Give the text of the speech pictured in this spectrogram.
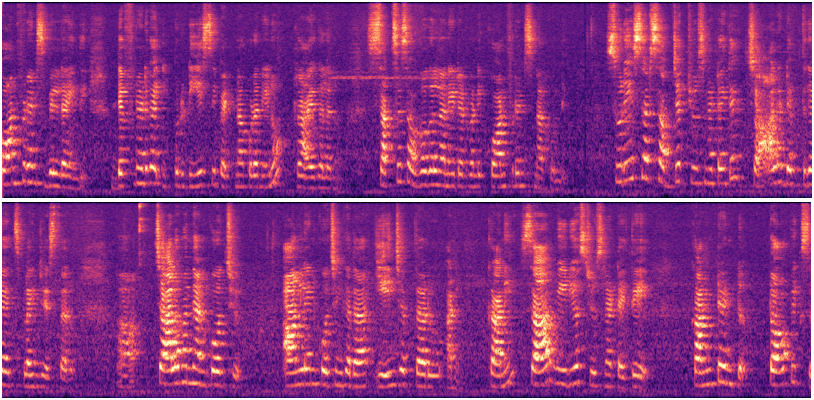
కాన్ఫిడెన్స్ బిల్డ్ అయింది. డెఫినెట్గా ఇప్పుడు డిఎస్సి పెట్టినా కూడా నేను రాయగలను. సక్సెస్ అవ్వగలను అనేటటువంటి కాన్ఫిడెన్స్ నాకు ఉంది సురేష్ సార్ సబ్జెక్ట్ చూసినట్టయితే చాలా డెప్త్గా ఎక్స్ప్లెయిన్ చేస్తారు. చాలామంది అనుకోవచ్చు ఆన్లైన్ కోచింగ్ కదా ఏం చెప్తారు అని. కానీ సార్ వీడియోస్ చూసినట్టయితే కంటెంట్ టాపిక్స్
